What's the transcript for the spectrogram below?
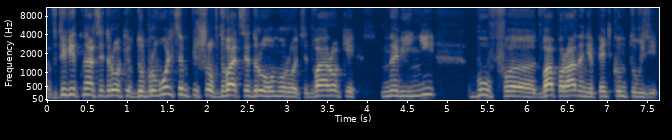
в 19 років добровольцем пішов, в 22-му році, два роки на війні, був е, два поранення, п'ять контузій.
